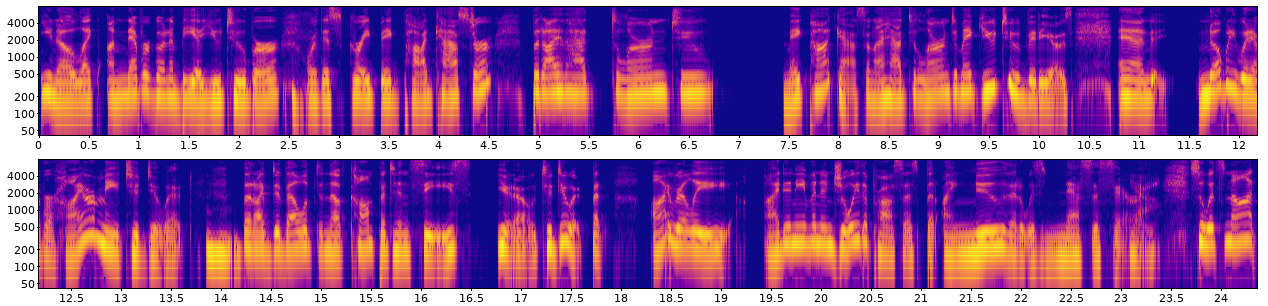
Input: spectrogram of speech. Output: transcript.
you know, like I'm never going to be a YouTuber or this great big podcaster, but I've had to learn to make podcasts and I had to learn to make YouTube videos. And nobody would ever hire me to do it, mm-hmm. but I've developed enough competencies, you know, to do it. But I really I didn't even enjoy the process, but I knew that it was necessary. Yeah. So it's not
